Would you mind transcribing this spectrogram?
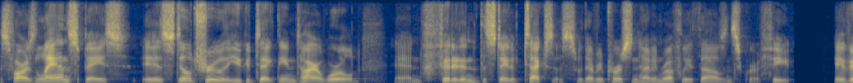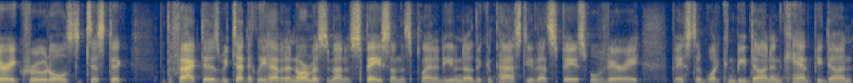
As far as land space, it is still true that you could take the entire world and fit it into the state of Texas, with every person having roughly a thousand square feet. A very crude old statistic, but the fact is, we technically have an enormous amount of space on this planet, even though the capacity of that space will vary based on what can be done and can't be done,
